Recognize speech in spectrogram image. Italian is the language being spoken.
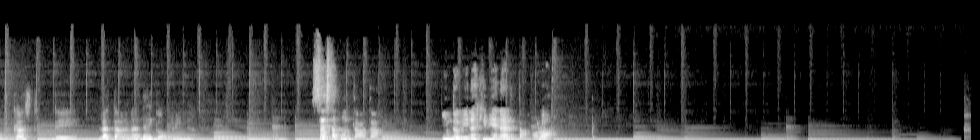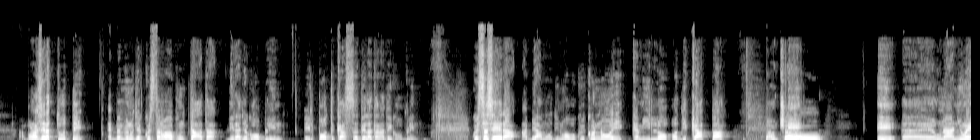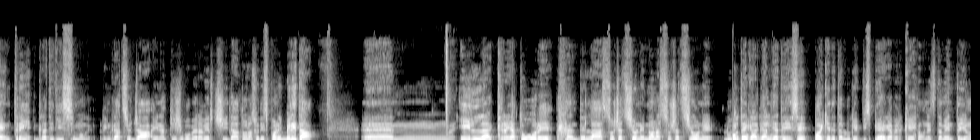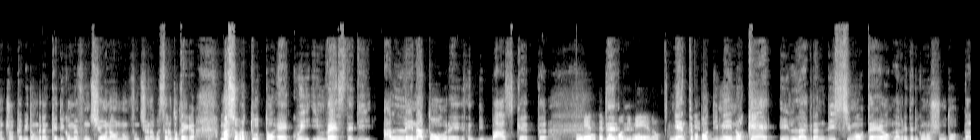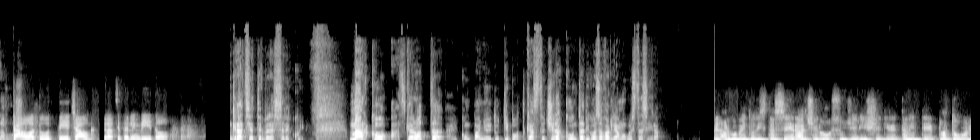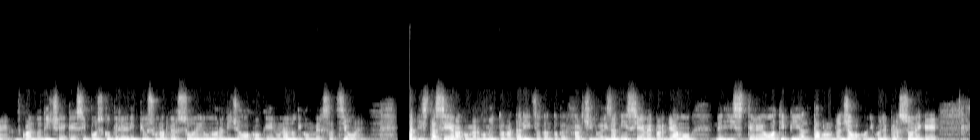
Podcast della Tana dei Goblin. Sesta puntata. Indovina chi viene al tavolo? Buonasera a tutti e benvenuti a questa nuova puntata di Radio Goblin, il podcast della Tana dei Goblin. Questa sera abbiamo di nuovo qui con noi Camillo ODK. Ciao ciao! E, e eh, una new entry, gratitissimo, ringrazio già in anticipo per averci dato la sua disponibilità, ehm, il creatore dell'associazione, non associazione Ludoteca Gagliatese, poi chiedete a lui che vi spiega perché onestamente io non ci ho capito un granché di come funziona o non funziona questa ludoteca, ma soprattutto è qui in veste di allenatore di basket. Niente de- po' di meno. Niente po' di meno che il grandissimo Teo, l'avrete riconosciuto dalla voce. Ciao a tutti, ciao, grazie per l'invito. Grazie a te per essere qui. Marco Asgaroth, il compagno di tutti i podcast, ci racconta di cosa parliamo questa sera. L'argomento di stasera ce lo suggerisce direttamente Platone, quando dice che si può scoprire di più su una persona in un'ora di gioco che in un anno di conversazione. Infatti stasera, come argomento natalizio, tanto per farci due risate insieme, parliamo degli stereotipi al tavolo da gioco, di quelle persone che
